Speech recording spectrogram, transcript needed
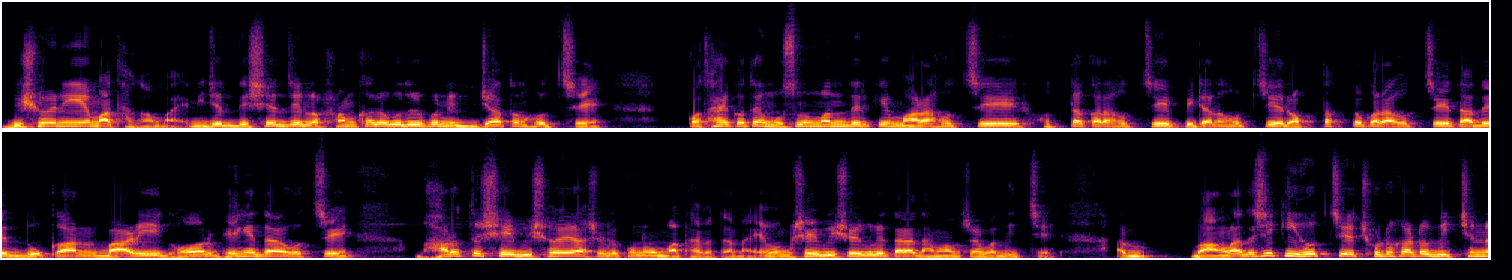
বিষয় নিয়ে মাথা কামায় নিজের দেশের যে সংখ্যালঘুদের উপর নির্যাতন হচ্ছে কথায় কথায় মুসলমানদেরকে মারা হচ্ছে, হত্যা করা হচ্ছে, পিটানো হচ্ছে, রক্তাক্ত করা হচ্ছে, তাদের দোকান, বাড়ি, ঘর ভেঙে দেওয়া হচ্ছে। ভারতে সেই বিষয়ে আসলে কোনো মাথা ব্যথা নাই এবং সেই বিষয়গুলি তারা ধামাচাপা দিচ্ছে। আর বাংলাদেশে কি হচ্ছে, ছোটোখাটো বিচ্ছিন্ন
